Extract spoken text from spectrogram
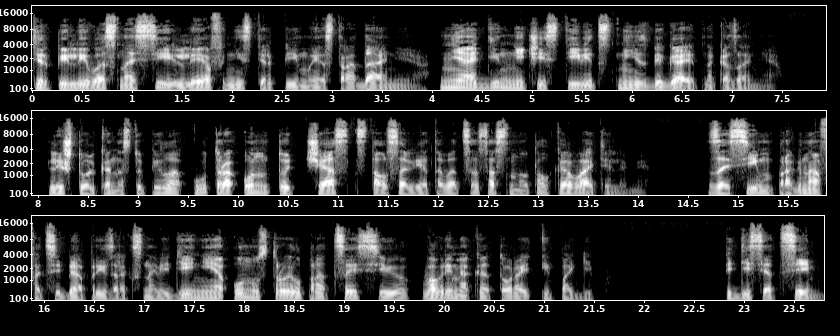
Терпеливо сноси, лев, нестерпимые страдания. Ни один нечестивец не избегает наказания. Лишь только наступило утро, он тот час стал советоваться со снотолкователями. Засим, прогнав от себя призрак сновидения, он устроил процессию, во время которой и погиб. 57.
